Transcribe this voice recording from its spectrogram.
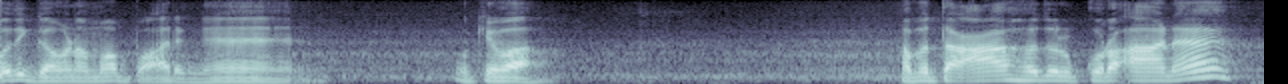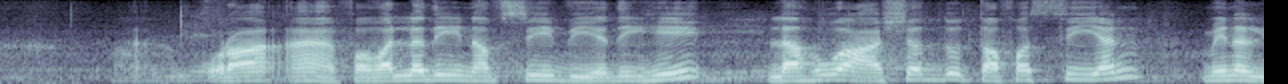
ஓதி கவனமாக பாருங்கள் ஓகேவா? அப்போ தாஹதுல் குரான குரா ஃபவல்லதி நஃப்சி பியதிஹி லஹு அஷத்து தஃபஸியன் மினல்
